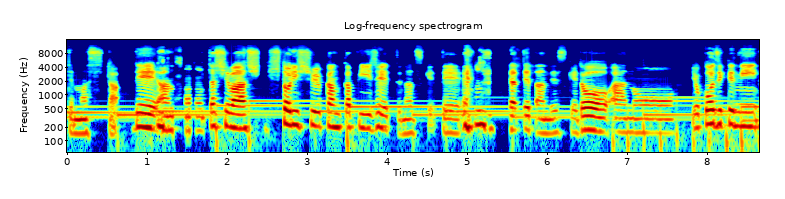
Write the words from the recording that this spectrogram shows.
てました。で、あの私は一人習慣化 PJ って名付けて やってたんですけどあの横軸に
